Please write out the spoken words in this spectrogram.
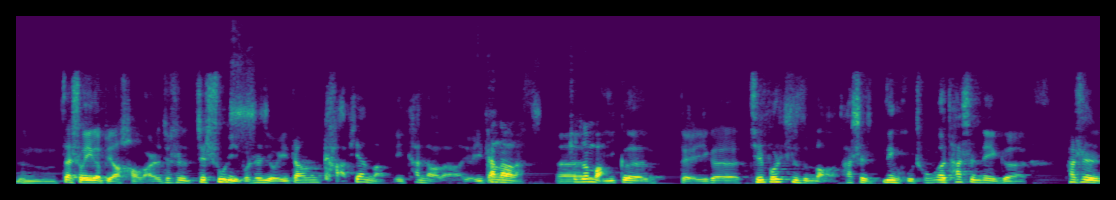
嗯，再说一个比较好玩的，就是这书里不是有一张卡片吗？你看到了啊？有一张看到了，呃，至尊宝一个对一个，其实不是至尊宝，他是令狐冲，呃，他是那个，他是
